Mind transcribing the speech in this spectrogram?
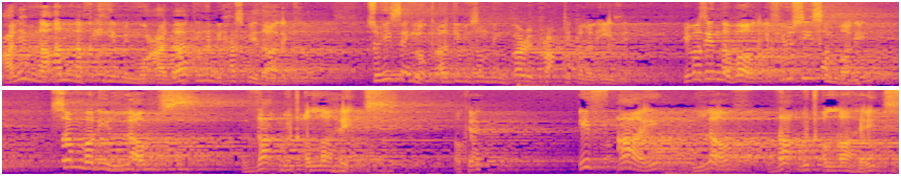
علمنا أن فيه من معاداته بحسب ذلك. So he's saying, look, I'll give you something very practical and easy. He goes, in the world, if you see somebody, somebody loves that which Allah hates. Okay? If I love that which Allah hates,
